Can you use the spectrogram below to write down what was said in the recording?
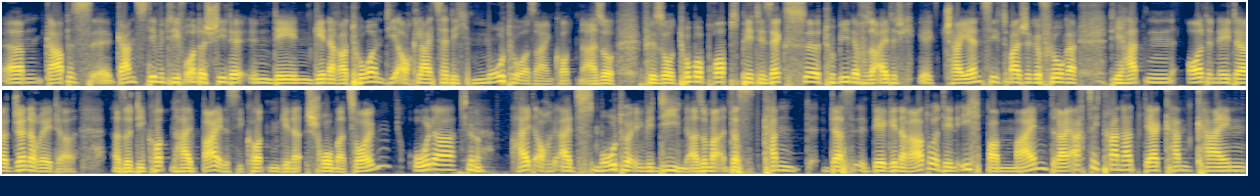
ähm, gab es äh, ganz definitiv Unterschiede in den Generatoren, die auch gleichzeitig Motor sein konnten. Also für so Turboprops, PT6-Turbine, für so alte Giants, die ich zum Beispiel geflogen hat, die hatten Alternator Generator. Also die konnten halt beides. Die konnten Gener Strom erzeugen oder Genau. Halt auch als Motor irgendwie dienen. Also das kann, das, der Generator, den ich bei meinem 380 dran hat, der kann kein,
